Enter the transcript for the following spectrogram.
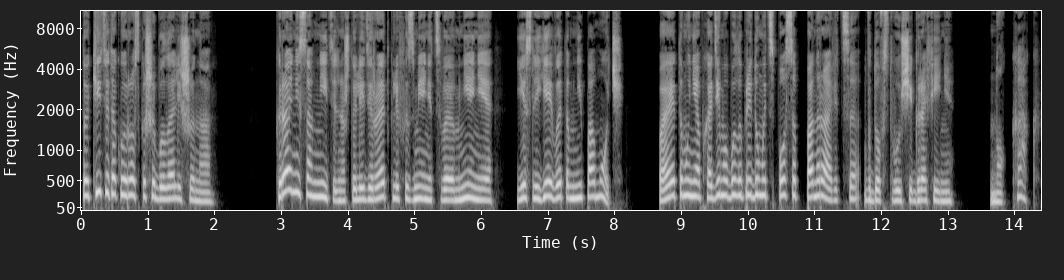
то Кити такой роскоши была лишена. Крайне сомнительно, что леди Рэдклифф изменит свое мнение, если ей в этом не помочь. Поэтому необходимо было придумать способ понравиться вдовствующей графине. Но как?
